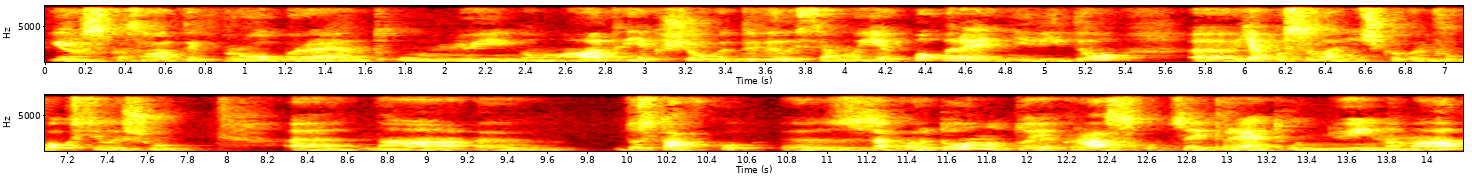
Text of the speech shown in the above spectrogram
і розказати про бренд Unui Nomad. Якщо ви дивилися моє попереднє відео, я посиланнячка в інфобоксі лишу на е, доставку е, з-за кордону, то якраз у цей бренд Unui Nomad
